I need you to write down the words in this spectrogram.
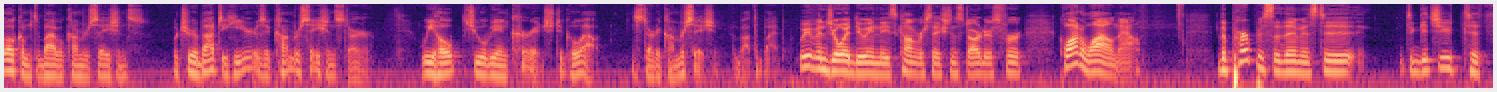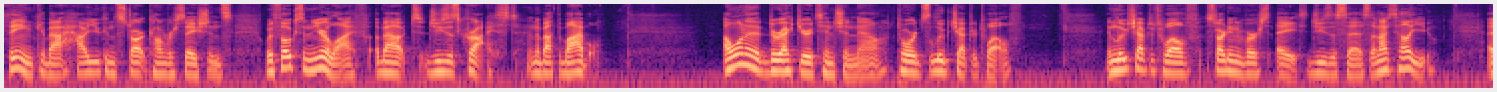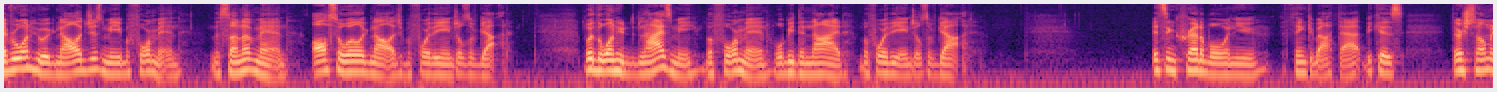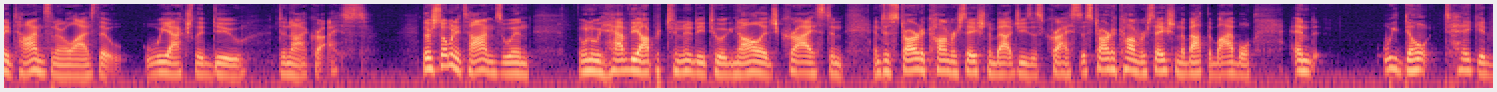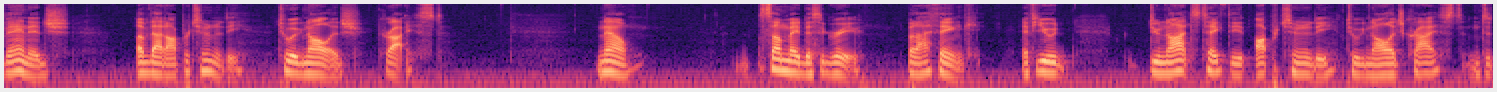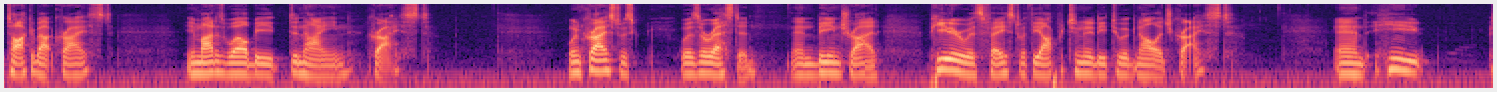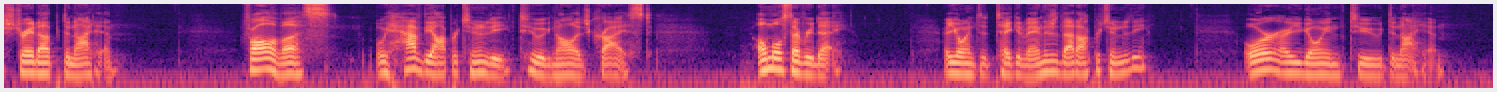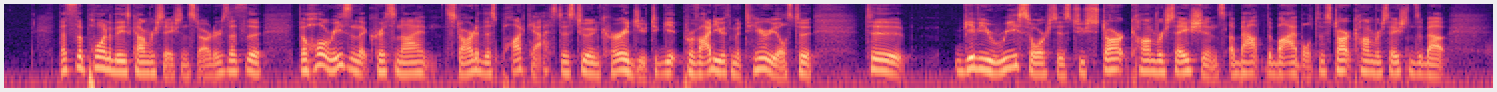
Welcome to Bible Conversations. What you're about to hear is a conversation starter. We hope that you will be encouraged to go out and start a conversation about the Bible. We've enjoyed doing these conversation starters for quite a while now. The purpose of them is to to get you to think about how you can start conversations with folks in your life about Jesus Christ and about the Bible. I want to direct your attention now towards Luke chapter 12. In Luke chapter 12, starting in verse 8, Jesus says, And I tell you, everyone who acknowledges me before men, the Son of Man, also will acknowledge before the angels of God. But the one who denies me before men will be denied before the angels of God. It's incredible when you think about that because there's so many times in our lives that we actually do deny Christ. There's so many times when when we have the opportunity to acknowledge Christ and, and to start a conversation about Jesus Christ, to start a conversation about the Bible, and we don't take advantage of that opportunity to acknowledge Christ. Now, some may disagree, but I think if you do not take the opportunity to acknowledge Christ and to talk about Christ, you might as well be denying Christ. When Christ was, was arrested and being tried, Peter was faced with the opportunity to acknowledge Christ. And he straight up denied him. For all of us, we have the opportunity to acknowledge Christ almost every day. Are you going to take advantage of that opportunity? Or are you going to deny him? That's the point of these conversation starters. That's the the whole reason that Chris and I started this podcast is to encourage you to get provide you with materials to to give you resources to start conversations about the Bible, to start conversations about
